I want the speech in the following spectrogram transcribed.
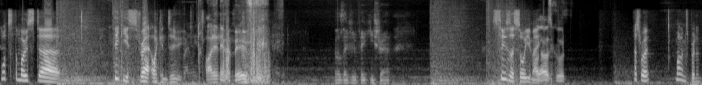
what's the most, uh, peakiest strat I can do? I didn't even move. That was actually a peaky strat. As soon as I saw you, mate. that was good. That's right. My name's Brendan.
